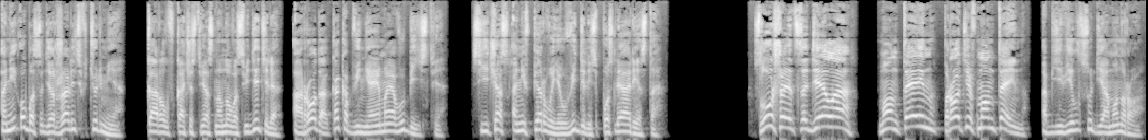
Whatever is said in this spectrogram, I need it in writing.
Они оба содержались в тюрьме. Карл в качестве основного свидетеля, а Рода как обвиняемая в убийстве. Сейчас они впервые увиделись после ареста. «Слушается дело Монтейн против Монтейн», объявил судья Монро.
